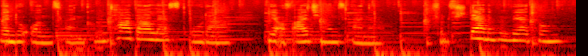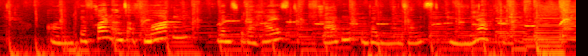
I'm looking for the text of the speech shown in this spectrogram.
wenn du uns einen Kommentar da lässt oder hier auf iTunes eine 5-Sterne-Bewertung. Und wir freuen uns auf morgen, wenn es wieder heißt, Fragen, über die man sonst nie nachdenkt.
